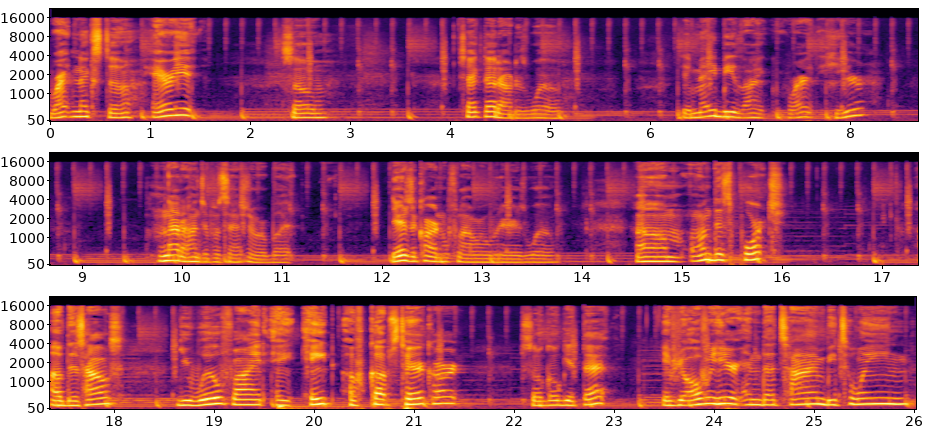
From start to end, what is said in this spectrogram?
right next to Harriet. So check that out as well. It may be like right here. I'm not 100% sure, but there's a cardinal flower over there as well. Um, on this porch of this house, you will find a eight of cups tarot card. So go get that. If you're over here in the time between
